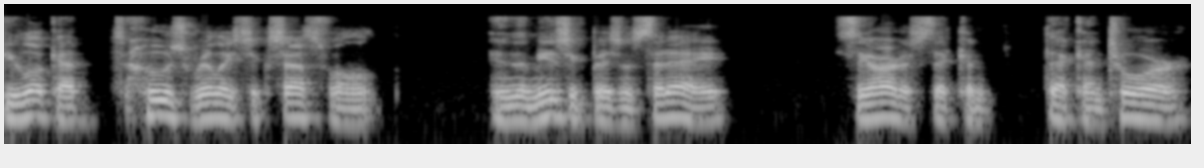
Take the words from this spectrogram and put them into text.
you look at who's really successful in the music business today, it's the artists that can that can tour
